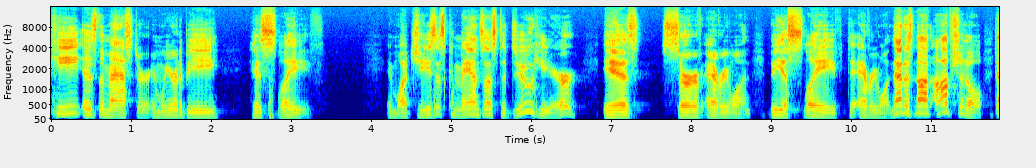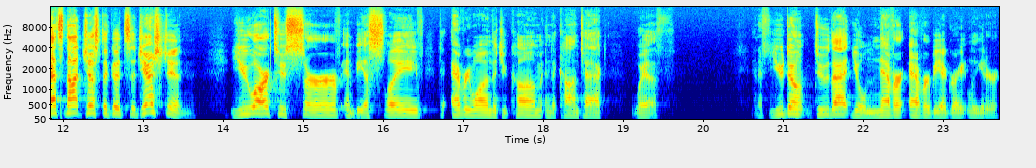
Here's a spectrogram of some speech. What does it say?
He is the master, and we are to be his slave. And what Jesus commands us to do here is serve everyone, be a slave to everyone. That is not optional, that's not just a good suggestion. You are to serve and be a slave to everyone that you come into contact with. And if you don't do that, you'll never, ever be a great leader.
